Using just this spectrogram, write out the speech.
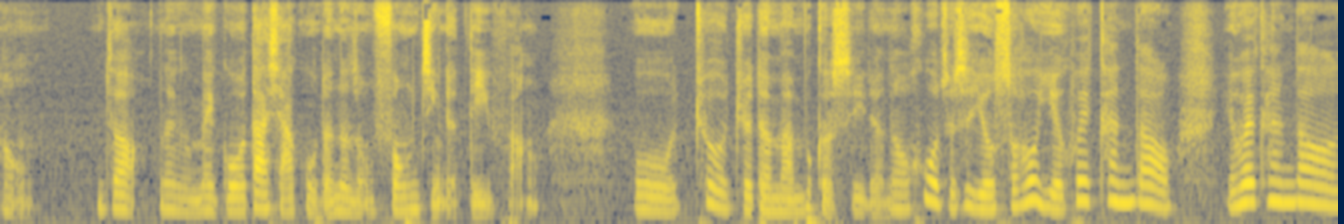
哦，你知道那个美国大峡谷的那种风景的地方。我就觉得蛮不可思议的，那或者是有时候也会看到，也会看到，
